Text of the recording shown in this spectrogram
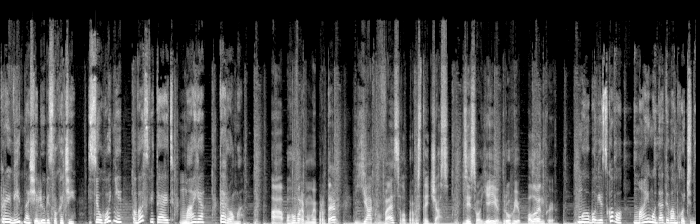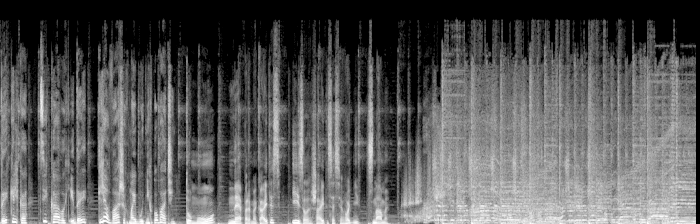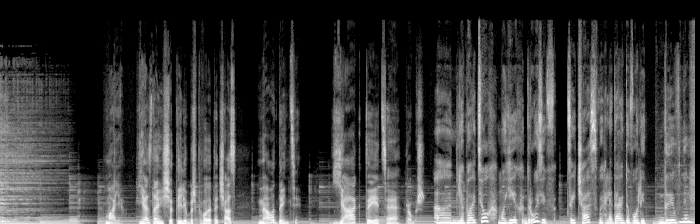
Привіт, наші любі слухачі! Сьогодні вас вітають Майя та Рома. А поговоримо ми про те, як весело провести час зі своєю другою половинкою. Ми обов'язково маємо дати вам хоч декілька цікавих ідей для ваших майбутніх побачень. Тому не перемикайтесь і залишайтеся сьогодні з нами. Майя, я знаю, що ти любиш проводити час наодинці. Як ти це робиш? А для багатьох моїх друзів цей час виглядає доволі дивним,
